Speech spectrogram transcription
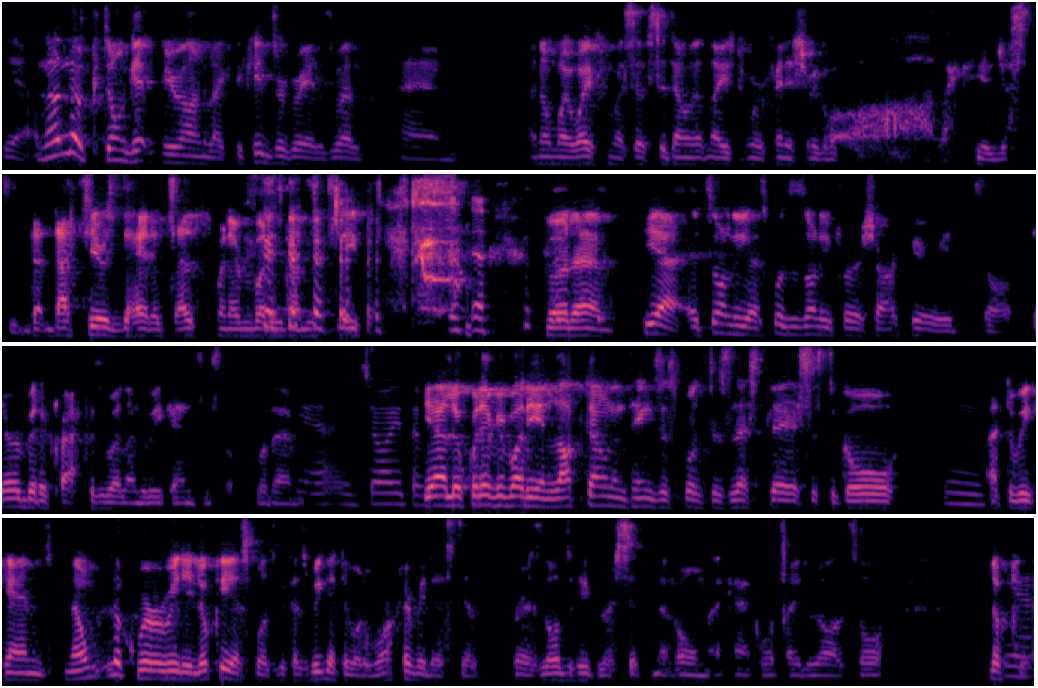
yeah. No, look, don't get me wrong. Like the kids are great as well. Um, I know my wife and myself sit down at night when we're finished and we go, oh, like you just that, that clears the head itself when everybody's gone to sleep. but um, yeah, it's only I suppose it's only for a short period, so they're a bit of crack as well on the weekends and stuff. But um, yeah, enjoy them. Yeah, look with everybody in lockdown and things. I suppose there's less places to go mm. at the weekend. Now, look, we're really lucky, I suppose, because we get to go to work every day still, whereas loads of people are sitting at home and can't go outside at all. So, look, yeah.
